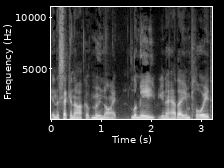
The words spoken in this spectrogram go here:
in the second arc of Moon Knight, Lemire, you know how they employed.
